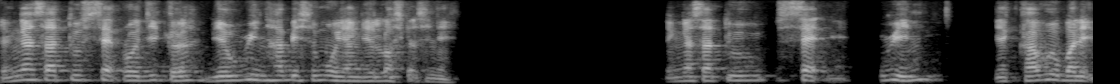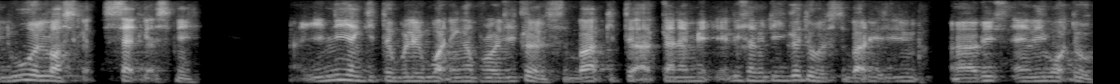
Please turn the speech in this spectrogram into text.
dengan satu set logical dia win habis semua yang dia lost kat sini. Dengan satu set win dia cover balik dua loss kat set kat sini. Ini yang kita boleh buat dengan logical sebab kita akan ambil at least satu tiga tu sebab risk, uh, risk and reward tu.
